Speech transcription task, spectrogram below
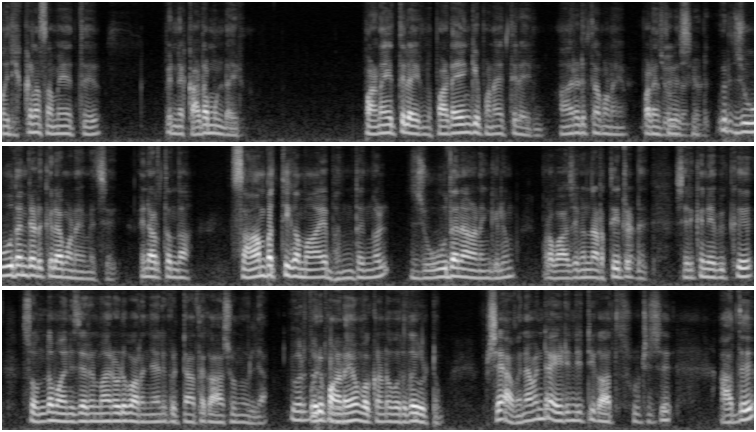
മരിക്കണ സമയത്ത് പിന്നെ കടമുണ്ടായിരുന്നു. പണയത്തിലായിരുന്നു പടയെങ്കിൽ പണയത്തിലായിരുന്നു. ആരെടുത്താ പണയം? പണയത്തിൽ വെച്ച്. ഒരു ജൂതന്റെ അടുക്കലാണ് പണയം വെച്ച് അതിന്റെ അർത്ഥം എന്താ? സാമ്പത്തികമായ ബന്ധങ്ങൾ ജൂതനാണെങ്കിലും പ്രവാചകൻ നടത്തിയിട്ടുണ്ട്. ശരിക്കും നബിക്ക് സ്വന്തം അനുചരന്മാരോട് പറഞ്ഞാൽ കിട്ടാത്ത കാശൊന്നുമില്ല. ഒരു പണയം വെക്കേണ്ട വെറുതെ കിട്ടും. പക്ഷേ അവനവന്റെ ഐഡന്റിറ്റി കാത്തു സൂക്ഷിച്ച് അത്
